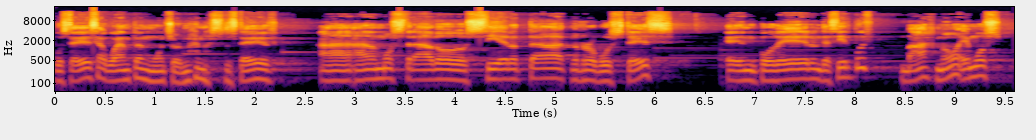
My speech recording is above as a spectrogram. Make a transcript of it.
Ustedes aguantan mucho, hermanos. Ustedes han mostrado cierta robustez en poder decir, pues, va, ¿no? Hemos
